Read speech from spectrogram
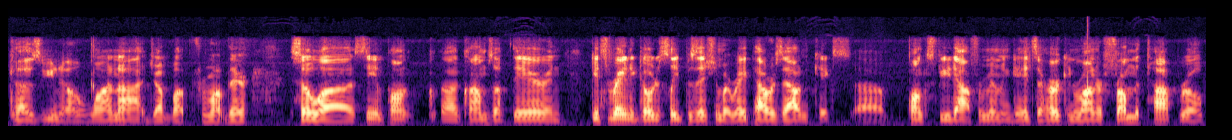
because you know why not jump up from up there. So uh, CM Punk uh, climbs up there and gets Rey in a go to sleep position, but Rey powers out and kicks uh, Punk's feet out from him and hits a Hurricane Rana from the top rope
